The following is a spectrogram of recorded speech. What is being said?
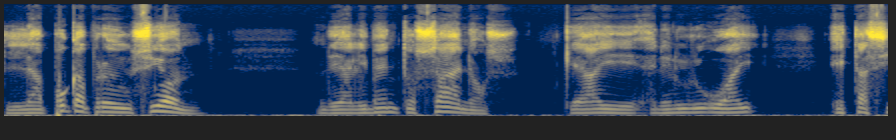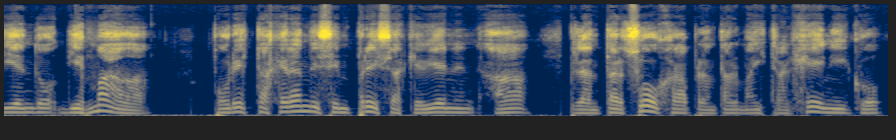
La poca producción de alimentos sanos que hay en el Uruguay está siendo diezmada por estas grandes empresas que vienen a plantar soja, a plantar maíz transgénico,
